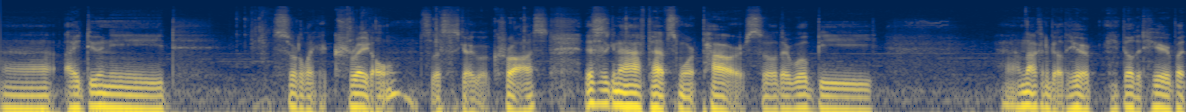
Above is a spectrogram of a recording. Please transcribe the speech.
Uh, I do need sort of like a cradle, so this is going to go across. This is going to have to have some more power, so there will be. Uh, I'm not going to build here, build it here, but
